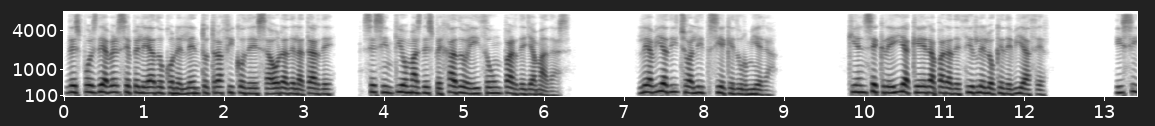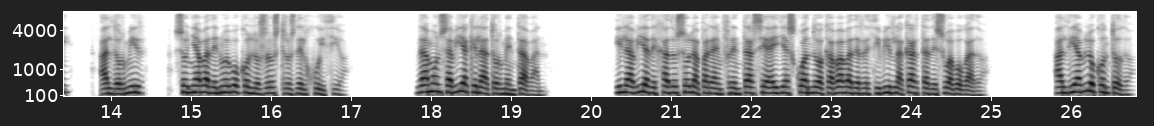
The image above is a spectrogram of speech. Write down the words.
Después de haberse peleado con el lento tráfico de esa hora de la tarde, se sintió más despejado e hizo un par de llamadas. Le había dicho a Litsie que durmiera. ¿Quién se creía que era para decirle lo que debía hacer? Y sí, al dormir, soñaba de nuevo con los rostros del juicio. Damon sabía que la atormentaban y la había dejado sola para enfrentarse a ellas cuando acababa de recibir la carta de su abogado. Al diablo con todo.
